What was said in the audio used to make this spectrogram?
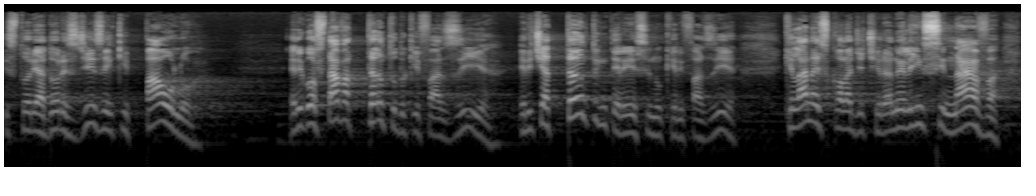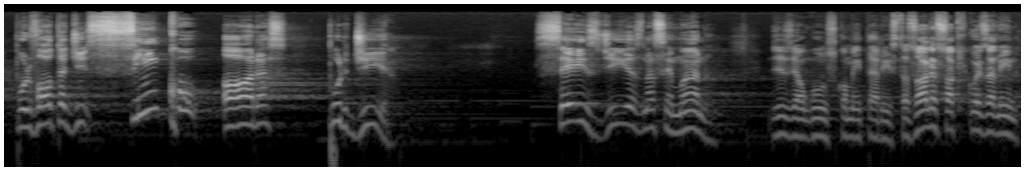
historiadores dizem que Paulo, ele gostava tanto do que fazia, ele tinha tanto interesse no que ele fazia, que lá na escola de Tirano ele ensinava por volta de cinco horas por dia, seis dias na semana, dizem alguns comentaristas. Olha só que coisa linda.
